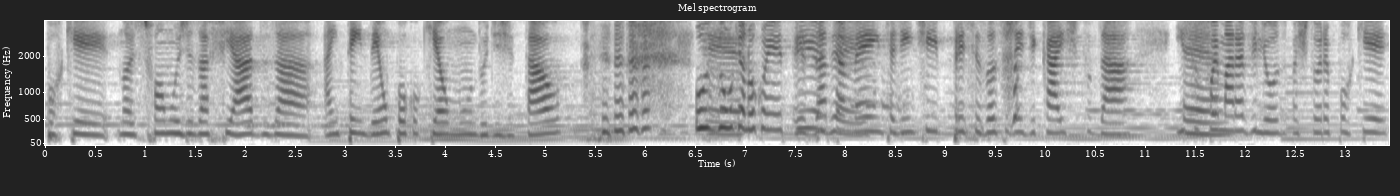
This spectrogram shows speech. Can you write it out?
Porque nós fomos desafiados a, a entender um pouco o que é o mundo digital. O Zoom é, que eu não conhecia. Exatamente. Gente. A gente precisou se dedicar a estudar. Isso é. foi maravilhoso, pastora, porque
